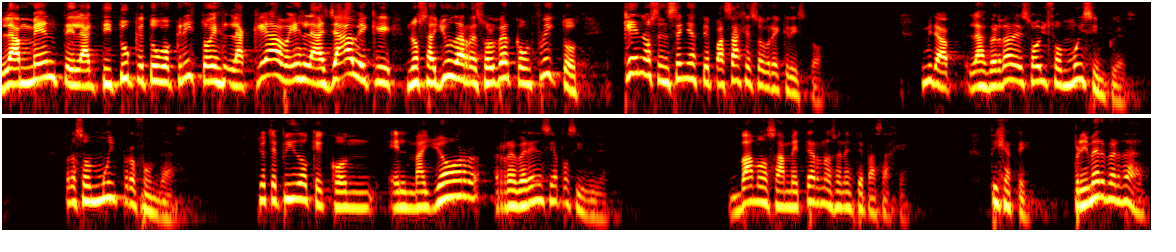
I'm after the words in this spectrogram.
la mente, la actitud que tuvo Cristo es la clave, es la llave que nos ayuda a resolver conflictos. ¿Qué nos enseña este pasaje sobre Cristo? Mira, las verdades hoy son muy simples, pero son muy profundas. Yo te pido que con el mayor reverencia posible vamos a meternos en este pasaje. Fíjate, primer verdad,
